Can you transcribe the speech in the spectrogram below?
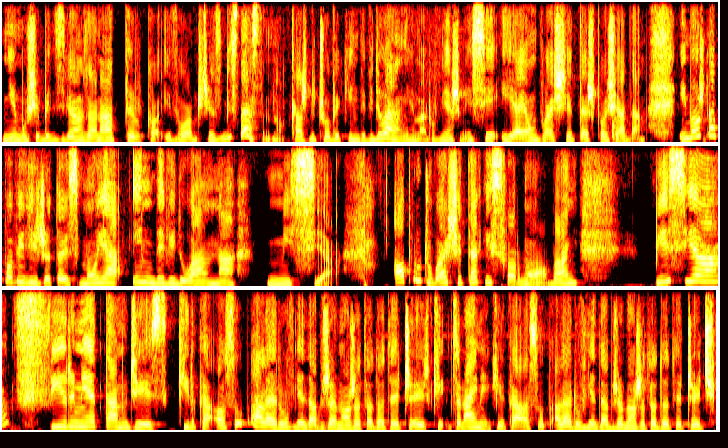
nie musi być związana tylko i wyłącznie z biznesem. No, każdy człowiek indywidualnie ma również misję i ja ją właśnie też posiadam. I można powiedzieć, że to jest moja indywidualna misja. Oprócz właśnie takich sformułowań, misja w firmie, tam gdzie jest kilka osób, ale równie dobrze może to dotyczyć, co najmniej kilka osób, ale równie dobrze może to dotyczyć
